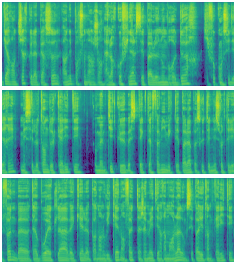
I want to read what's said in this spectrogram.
garantir que la personne en est pour son argent. Alors qu'au final, c'est pas le nombre d'heures qu'il faut considérer, mais c'est le temps de qualité Au même titre que bah, si t'es avec ta famille mais que t'es pas là parce que t'es né sur le téléphone, bah, t'as beau être là avec elle pendant le week-end, en fait, t'as jamais été vraiment là, donc c'est pas du temps de qualité.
